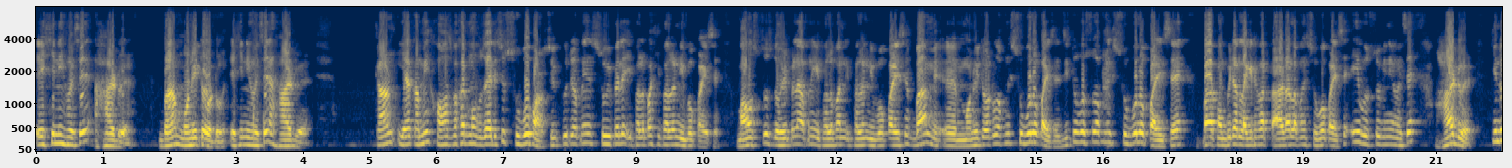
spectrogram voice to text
এইখিনি হৈছে হাৰ্ডৱেৰ বা মনিটৰটো, এইখিনি হৈছে হাৰ্ডৱেৰ কাৰণ ইয়াক আমি সহজ ভাষাত মই বুজাই দিছো, চুব পাৰো। চিৰকুটটো আপুনি চুই পেলাই ইফালৰ পৰা সিফালে নিব পাৰিছে। মাউচটো ধৰি পেলাই আপুনি ইফালৰ পৰা ইফালে নিব পাৰিছে বা মনিটৰটো আপুনি চুবলৈ পাৰিছে। যিটো বস্তু আপুনি চুবলৈ পাৰিছে বা কম্পিউটাৰত লাগি থকা তাঁৰডাল আপুনি চুব পাৰিছে, এই বস্তুখিনি হৈছে হাৰ্ডৱেৰ কিন্তু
